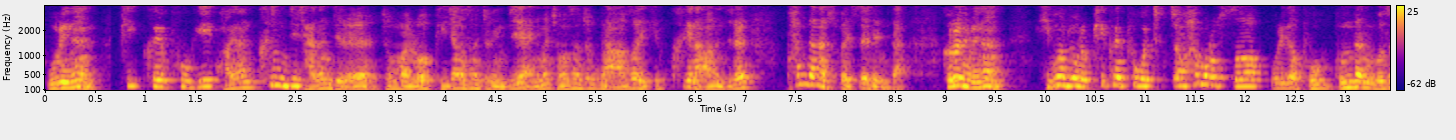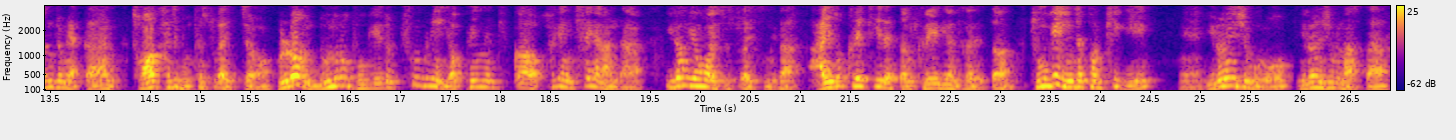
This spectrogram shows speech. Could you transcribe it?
우리는 피크의 폭이 과연 큰지 작은지를 정말로 비정상적인지 아니면 정상적으로 나와서 이렇게 크게 나왔는지를 판단할 수가 있어야 됩니다. 그러려면은 기본적으로 피크의 폭을 측정함으로써 우리가 보, 본다는 것은 좀 약간 정확하지 못할 수가 있죠. 물론 눈으로 보기에도 충분히 옆에 있는 픽과 확연히 차이가 난다. 이런 경우가 있을 수가 있습니다. 아이소크레틱이 됐던 그레이디언트가 됐던 두 개 인접한 픽이 예, 이런 식으로 이런 식으로 나왔다.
